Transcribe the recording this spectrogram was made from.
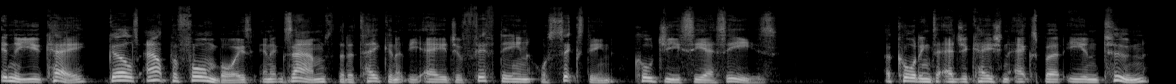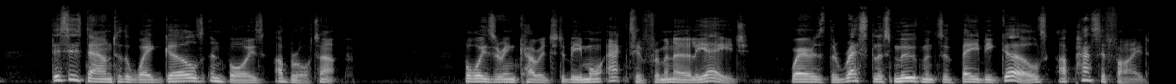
In the UK, girls outperform boys in exams that are taken at the age of 15 or 16 called GCSEs. According to education expert Ian Toone, this is down to the way girls and boys are brought up. Boys are encouraged to be more active from an early age, whereas the restless movements of baby girls are pacified.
